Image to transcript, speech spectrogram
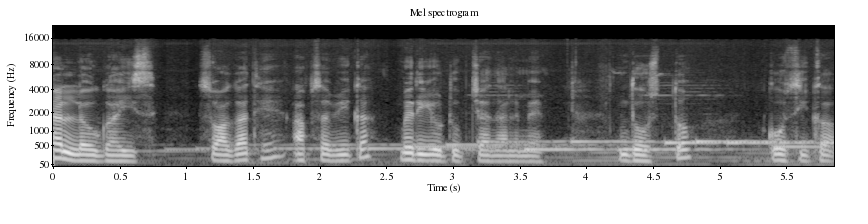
हेलो गाइस, स्वागत है आप सभी का मेरे यूट्यूब चैनल में। दोस्तों, कोशिका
